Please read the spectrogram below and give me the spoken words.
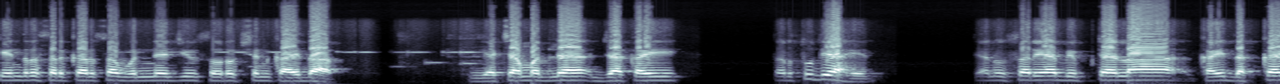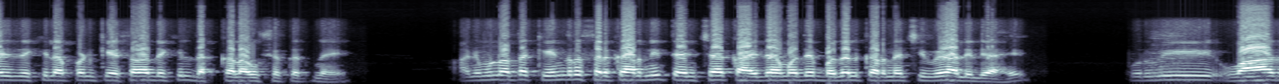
केंद्र सरकारचा वन्यजीव संरक्षण कायदा याच्यामधल्या ज्या काही तरतुदी आहेत त्यानुसार या बिबट्याला काही धक्का देखील आपण केसाला देखील धक्का लावू शकत नाही. आणि म्हणून आता केंद्र सरकारने त्यांच्या कायद्यामध्ये बदल करण्याची वेळ आलेली आहे. पूर्वी वाघ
